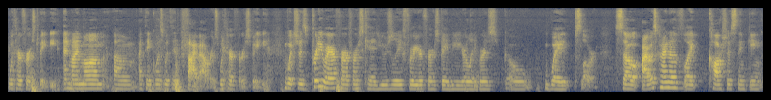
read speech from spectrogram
with her first baby. And my mom, um, I think, was within five hours with her first baby, which is pretty rare for a first kid. Usually for your first baby, your labors go way slower. So I was kind of like cautious thinking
